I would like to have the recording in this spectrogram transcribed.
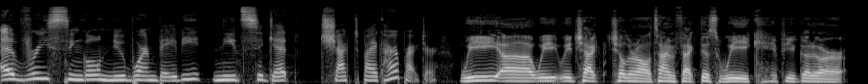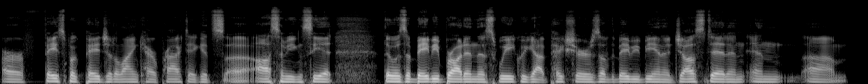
every single newborn baby needs to get checked by a chiropractor. We uh, we we check children all the time. In fact, this week, if you go to our, our Facebook page at Align Chiropractic, it's uh, awesome. You can see it. There was a baby brought in this week. We got pictures of the baby being adjusted, and and um,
